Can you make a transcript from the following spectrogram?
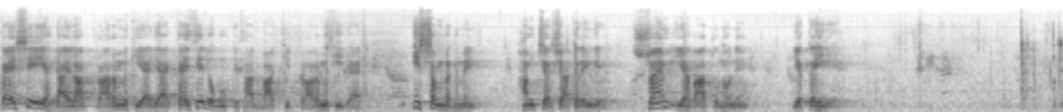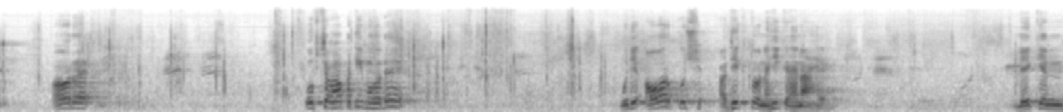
कैसे यह डायलॉग प्रारंभ किया जाए, कैसे लोगों के साथ बातचीत प्रारंभ की जाए, इस संबंध में हम चर्चा करेंगे। स्वयं यह बात उन्होंने यह कही है। और उपसभापति महोदय, मुझे और कुछ अधिक तो नहीं कहना है, लेकिन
